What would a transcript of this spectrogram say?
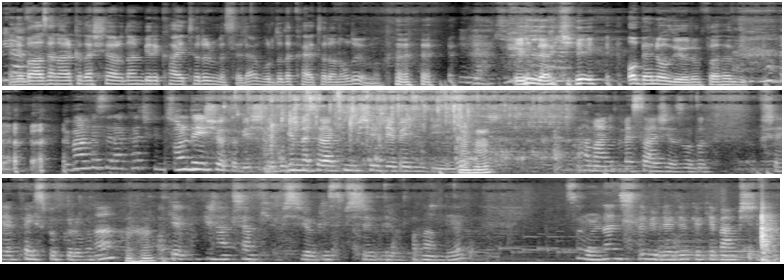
Biraz Hani bazen arkadaşlardan biri kaytarır mesela. Burada da kaytaran oluyor mu? illaki. İlla ki o ben oluyorum falan. Ve ben mesela kaç gün... Sonra değişiyor tabii işte. Bugün mesela kim pişireceği belli değildi. Hemen mesaj yazıldı şeye Facebook grubuna. Okey bugün akşam kim pişiriyor, birisi pişirebilir mi falan diye. Sonra oradan işte birileri diyor ki okey ben pişireyim.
